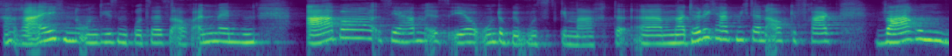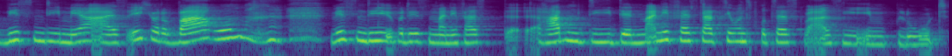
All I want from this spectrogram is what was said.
erreichen und diesen Prozess auch anwenden, aber sie haben es eher unterbewusst gemacht. Ähm, natürlich habe ich mich dann auch gefragt, warum wissen die mehr als ich oder warum wissen die über diesen Manifest, haben die den Manifestationsprozess quasi im Blut.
